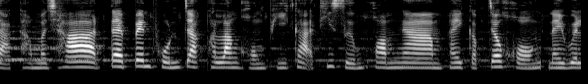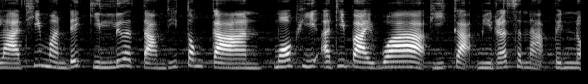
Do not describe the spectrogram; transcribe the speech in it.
จากธรรมชาติ แต่เป็นผลจากพลังของผีกะที่เสริมความงาม ให้กับเจ้าของในเวลาที่มันได้กินเลือดตามที่ต้องการ หมอผีอธิบายว่าผีกะมีลักษณะเป็นน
